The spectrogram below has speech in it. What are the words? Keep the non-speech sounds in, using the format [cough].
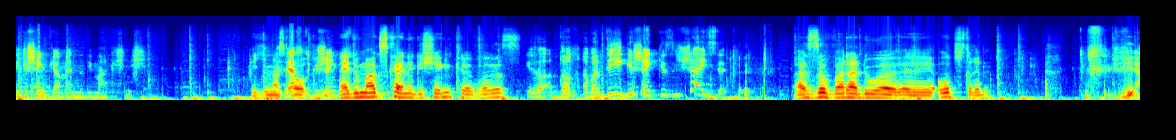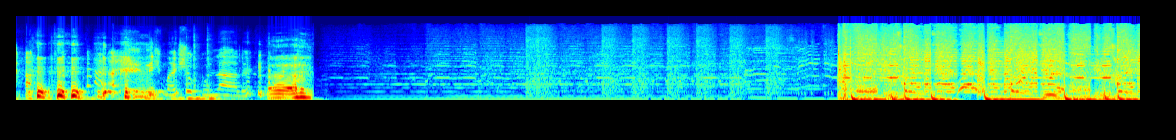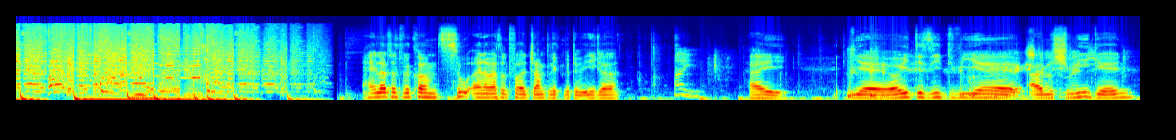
Die Geschenke am Ende, die mag ich nicht. Ich Das mag erste auch. Geschenk- Hey, du magst keine Geschenke, was? Ja, doch, aber die Geschenke sind scheiße. Also war da nur äh, Obst drin. [laughs] ja. [laughs] nicht mal Schokolade. [laughs] Hey Leute und willkommen zu einer weiteren Folge Jump League mit dem Igel. Hi. Hi. Yeah, heute sind wir [laughs] am Schmiegeln.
